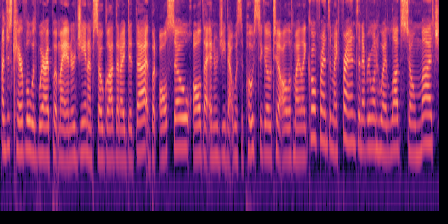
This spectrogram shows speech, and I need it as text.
I'm just careful with where I put my energy and I'm so glad that I did that. But also all that energy that was supposed to go to all of my like girlfriends and my friends and everyone who I love so much,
